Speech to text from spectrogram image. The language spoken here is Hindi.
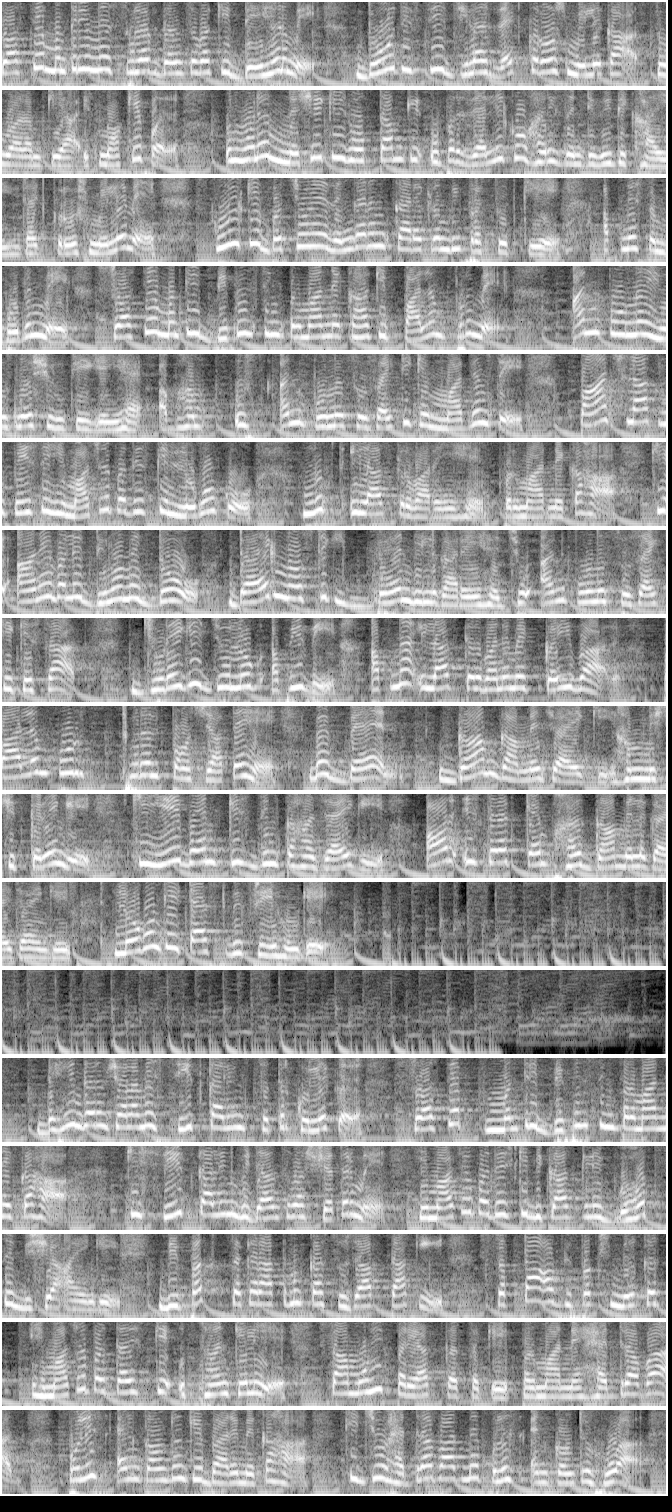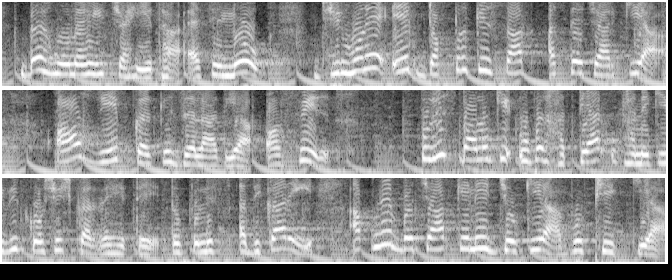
स्वास्थ्य मंत्री ने सुलह विधानसभा की देहड़ में दो दिवसीय जिला रेड क्रॉस मेले का शुभारंभ किया। इस मौके पर उन्होंने नशे की रोकथाम के ऊपर रैली को हरी झंडी भी दिखाई। रेड क्रॉस मेले में स्कूल के बच्चों ने रंगारंग कार्यक्रम भी प्रस्तुत किए। अपने संबोधन में स्वास्थ्य मंत्री विपिन सिंह परमार ने कहा की पालमपुर में अन्नपूर्णा योजना शुरू की गई है। अब हम उस अन्नपूर्णा सोसाइटी के माध्यम से पाँच लाख रुपए से हिमाचल प्रदेश के लोगों को मुफ़्त इलाज करवा रहे हैं। परमार ने कहा कि आने वाले दिनों में दो डायग्नोस्टिक वैन भी लगा रहे हैं जो अन्नपूर्ण सोसाइटी के साथ जुड़ेगी, जो लोग अभी भी अपना इलाज करवाने में कई बार पालमपुर, थुरल पहुँच जाते हैं। वे बैन गाँव गाँव में जाएगी। हम निश्चित करेंगे कि ये बैन किस दिन कहाँ जाएगी और इस तरह कैंप हर गाँव में लगाए जाएँगे। लोगों के टेस्ट भी फ्री होंगे। बेहन धर्मशाला में शीतकालीन सत्र को लेकर स्वास्थ्य मंत्री विपिन सिंह परमार ने कहा कि शीतकालीन विधानसभा क्षेत्र में हिमाचल प्रदेश के विकास के लिए बहुत से विषय आएँगे। विपक्ष सकारात्मक का सुझाव ताकि सत्ता और विपक्ष मिलकर हिमाचल प्रदेश के उत्थान के लिए सामूहिक प्रयास कर सके। परमार ने हैदराबाद पुलिस एनकाउंटर के बारे में कहा कि जो हैदराबाद में पुलिस एनकाउंटर हुआ, वह होना ही चाहिए था। ऐसे लोग जिन्होंने एक डॉक्टर के साथ अत्याचार किया और रेप करके जला दिया और फिर पुलिस वालों के ऊपर हथियार उठाने की भी कोशिश कर रहे थे तो पुलिस अधिकारी अपने बचाव के लिए जो किया, वो ठीक किया।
